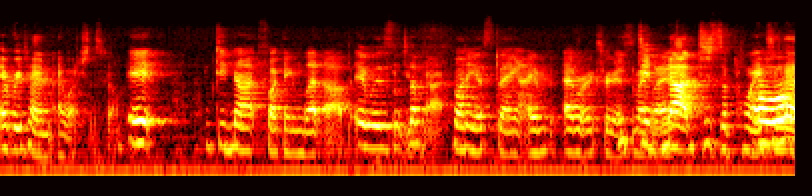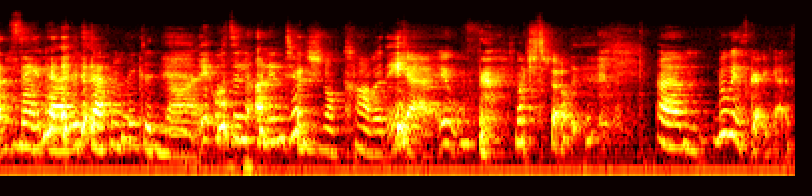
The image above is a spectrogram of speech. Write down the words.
every time I watch this film. It did not fucking let up. It was It the not. funniest thing I've ever experienced It in my did life. not disappoint oh in that my scene. god, it definitely did not. it was an unintentional comedy. yeah, it was very much so. Um, movie's great, guys.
